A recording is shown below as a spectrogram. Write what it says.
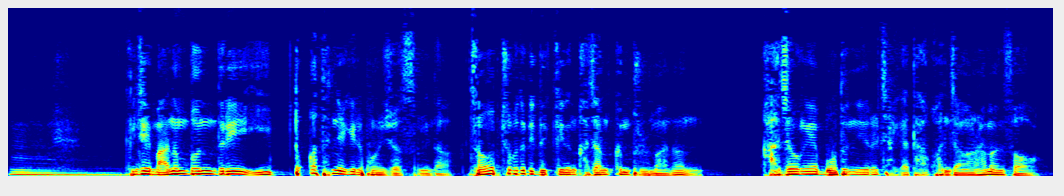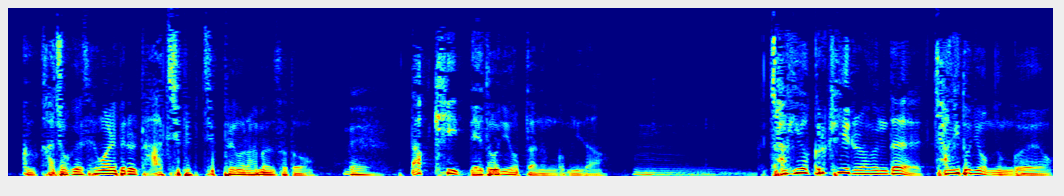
음, 굉장히 많은 분들이 이 똑같은 얘기를 보내주셨습니다. 전업주부들이 느끼는 가장 큰 불만은 가정의 모든 일을 자기가 다 관장을 하면서 그 가족의 생활비를 다 집, 집행을 하면서도 네. 딱히 내 돈이 없다는 겁니다. 음, 자기가 그렇게 일을 하는데 자기 돈이 없는 거예요.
